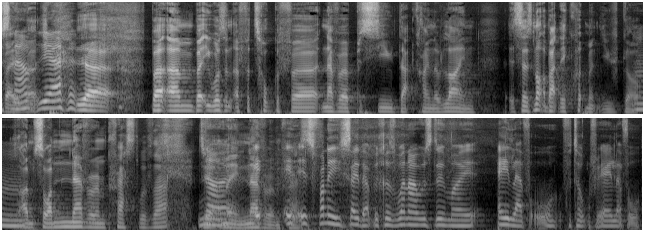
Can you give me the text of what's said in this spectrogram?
cameras now. much. Yeah. Yeah. But um, but he wasn't a photographer. Never pursued that kind of line. So it's not about the equipment you've got. I'm, so I'm never impressed with that. Do you know what I mean? Never it- impressed. It, it's funny you say that because when I was doing my A level photography A level,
